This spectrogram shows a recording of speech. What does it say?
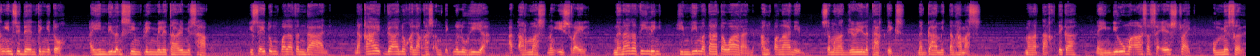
Ang insidenteng ito ay hindi lang simpleng military mishap. Isa itong palatandaan na kahit gaano kalakas ang teknolohiya at armas ng Israel, nananatiling hindi matatawaran ang panganib sa mga guerrilla tactics na gamit ng Hamas. Mga taktika na hindi umaasa sa airstrike o missile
